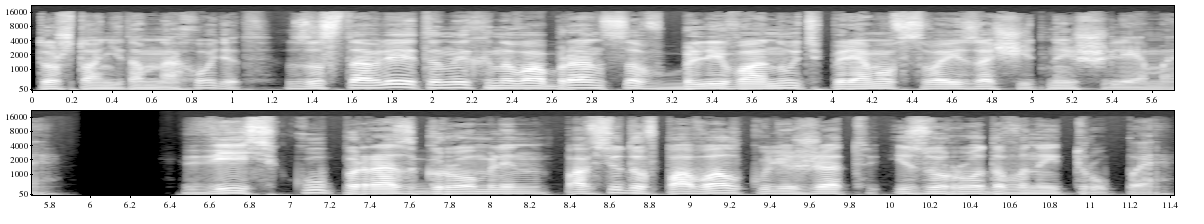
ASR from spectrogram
То, что они там находят, заставляет иных новобранцев блевануть прямо в свои защитные шлемы. Весь куб разгромлен, повсюду в повалку лежат изуродованные трупы.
